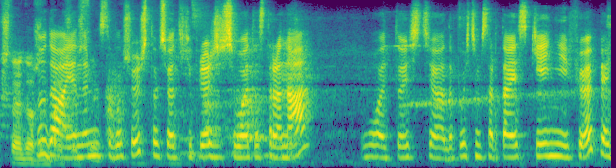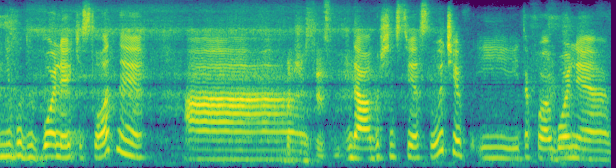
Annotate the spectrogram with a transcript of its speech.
что я должен Ну да, я, наверное, соглашусь, что все-таки прежде всего это страна. Вот, то есть, э, допустим, сорта из Кении и Эфиопии, они будут более кислотные. А... В большинстве случаев. Да, в большинстве случаев. И такой более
